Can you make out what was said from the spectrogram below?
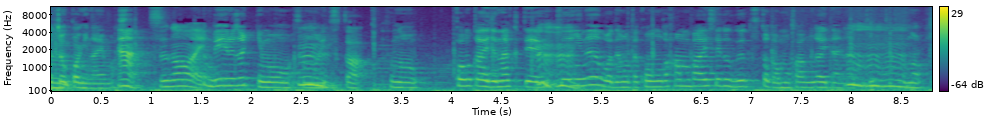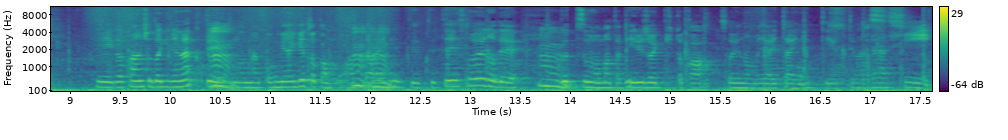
おチョコになりましたあすごい。ビールジョッキもそうん。のいつか、その今回じゃなくて普通にヌーボーでまた今後販売していくグッズとかも考えたいなって、うんうんうんその映画鑑賞だけじゃなくて、うん。そのなんかお土産とかもあったらいいねって言ってて、そういうので、うん。グッズもまたビールジョッキとかそういうのもやりたいねって言ってま素晴らすしい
